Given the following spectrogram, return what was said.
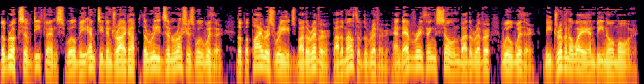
The brooks of defense will be emptied and dried up. The reeds and rushes will wither. The papyrus reeds by the river, by the mouth of the river, and everything sown by the river will wither, be driven away, and be no more.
